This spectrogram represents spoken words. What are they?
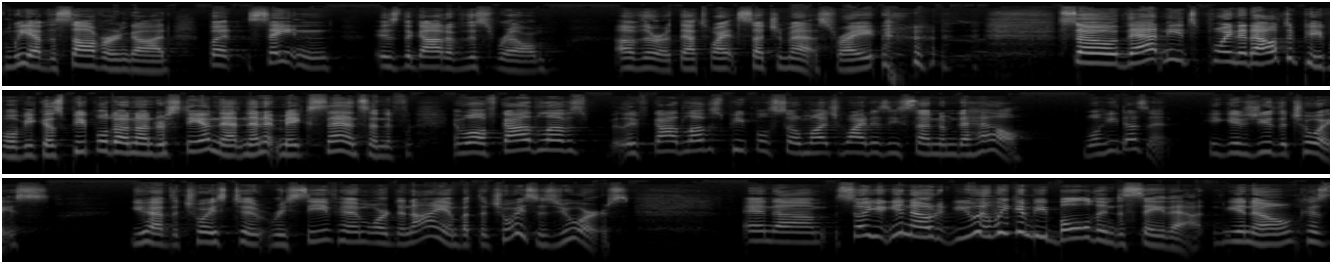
We have the sovereign God. But Satan is the God of this realm of the earth. That's why it's such a mess, right? so that needs pointed out to people because people don't understand that and then it makes sense. And if and well if God loves if God loves people so much, why does he send them to hell? Well, he doesn't. He gives you the choice. You have the choice to receive him or deny him, but the choice is yours. And um, so, you, you know, you, we can be bold and to say that, you know, because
